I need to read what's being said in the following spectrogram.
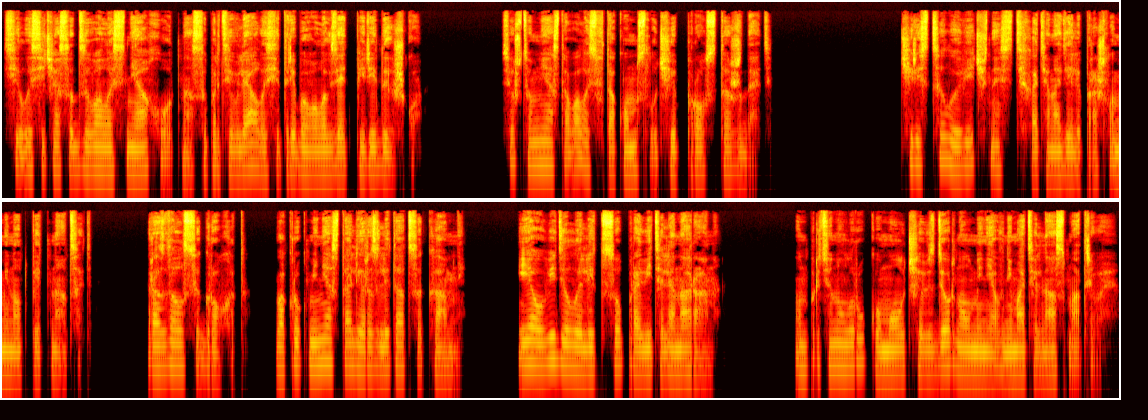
Сила сейчас отзывалась неохотно, сопротивлялась и требовала взять передышку. Все, что мне оставалось в таком случае, просто ждать. Через целую вечность, хотя на деле прошло минут пятнадцать, раздался грохот. Вокруг меня стали разлетаться камни. Я увидела лицо правителя Нарана. Он протянул руку, молча вздернул меня, внимательно осматривая.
